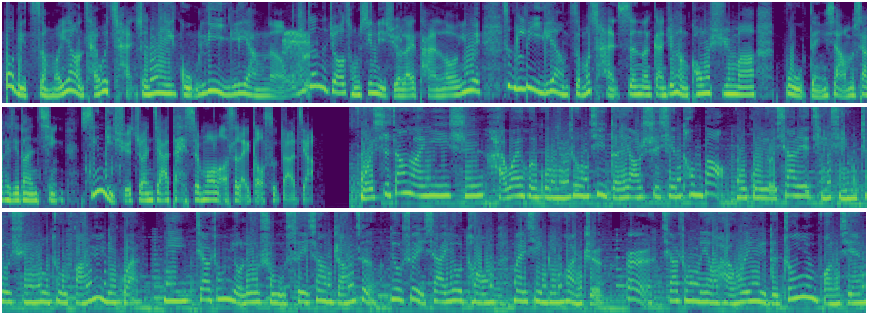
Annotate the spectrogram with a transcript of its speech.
到底怎么样才会产生那一股力量呢？我们真的就要从心理学来谈喽。因为这个力量怎么产生呢？感觉很空虚吗？不，等一下，我们下个阶段请心理学专家戴森猫老师来告诉大家。我是张鸾医师。海外回国民众记得要事先通报，如果有下列情形，就需入住防御旅馆：一、家中有六十五岁以上长者、六岁以下幼童、慢性病患者；二、家中没有含卫浴的专用房间。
